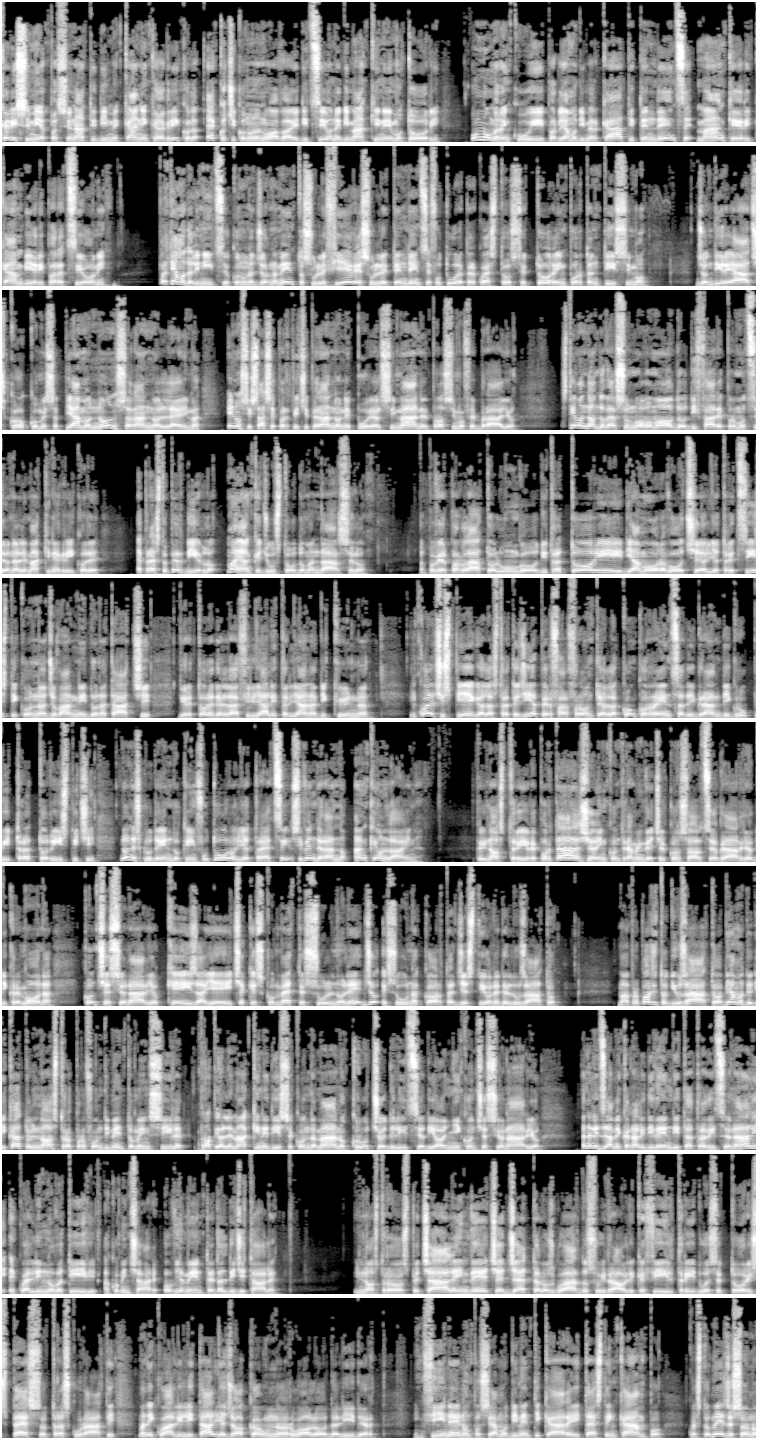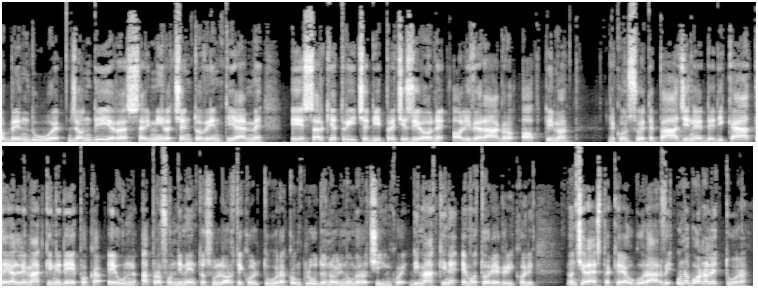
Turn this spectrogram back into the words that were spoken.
Carissimi appassionati di meccanica agricola, eccoci con una nuova edizione di Macchine e Motori, un numero in cui parliamo di mercati, tendenze, ma anche ricambi e riparazioni. Partiamo dall'inizio con un aggiornamento sulle fiere e sulle tendenze future per questo settore importantissimo. John Deere e Agco, come sappiamo, non saranno all'EIMA e non si sa se parteciperanno neppure al SIMA nel prossimo febbraio. Stiamo andando verso un nuovo modo di fare promozione alle macchine agricole? È presto per dirlo, ma è anche giusto domandarselo. Dopo aver parlato a lungo di trattori, diamo ora voce agli attrezzisti con Giovanni Donatacci, direttore della filiale italiana di Kuhn, il quale ci spiega la strategia per far fronte alla concorrenza dei grandi gruppi trattoristici, non escludendo che in futuro gli attrezzi si venderanno anche online. Per i nostri reportage incontriamo invece il Consorzio Agrario di Cremona, concessionario Case IH che scommette sul noleggio e su un'accorta gestione dell'usato. Ma a proposito di usato, abbiamo dedicato il nostro approfondimento mensile proprio alle macchine di seconda mano, cruccio e delizia di ogni concessionario. Analizziamo i canali di vendita tradizionali e quelli innovativi, a cominciare ovviamente dal digitale. Il nostro speciale invece getta lo sguardo su idrauliche e filtri, due settori spesso trascurati, ma nei quali l'Italia gioca un ruolo da leader. Infine non possiamo dimenticare i test in campo. Questo mese sono ben due, John Deere 6120M e sarchiatrice di precisione Oliver Agro Optima. Le consuete pagine dedicate alle macchine d'epoca e un approfondimento sull'orticoltura concludono il numero 5 di macchine e motori agricoli. Non ci resta che augurarvi una buona lettura.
